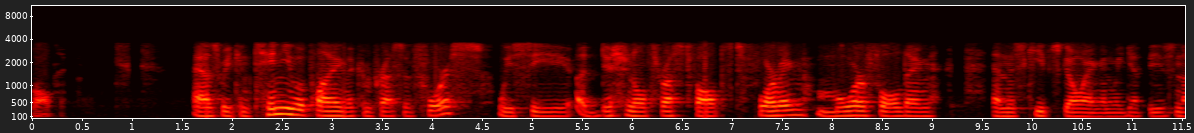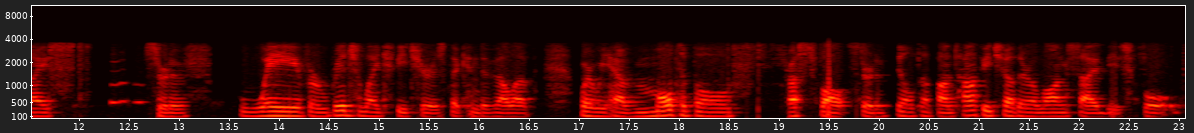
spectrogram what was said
faulting. As we continue applying the compressive force, we see additional thrust faults forming, more folding, and this keeps going, and we get these nice sort of wave or ridge-like features that can develop where we have multiple thrust faults sort of built up on top of each other alongside these folds.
